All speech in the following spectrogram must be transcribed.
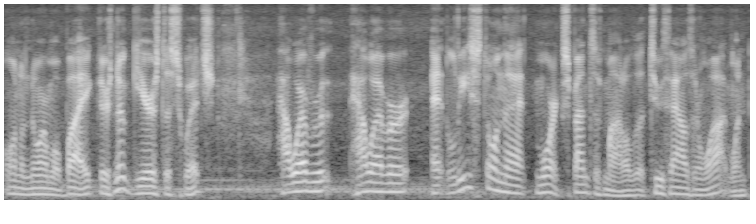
on a normal bike. There's no gears to switch. However, however, at least on that more expensive model, the 2000 watt one,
